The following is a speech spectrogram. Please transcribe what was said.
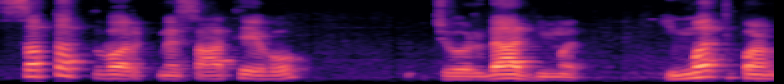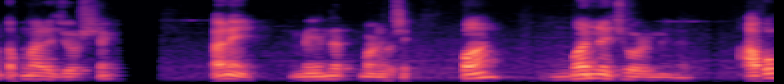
સતત વર્ક ને સાથે હો, જોરદાર હિંમત. હિંમત પણ તમારે જોશે અને મહેનત પણ જોશે. પણ મન જોડ મહેનત. આવો,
